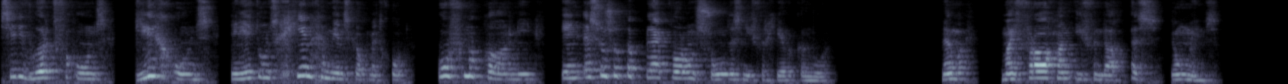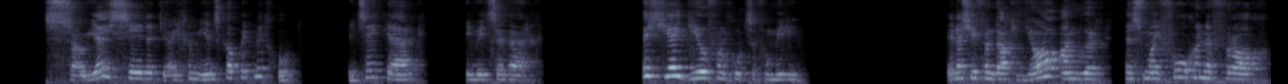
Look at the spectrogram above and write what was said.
sê die woord vir ons, lieg ons en het ons geen gemeenskap met God of mekaar nie en is ons op 'n plek waar ons sondes nie vergewe kan word. Nou my, vraag aan u vandag is, jong mense, sou jy sê dat jy gemeenskap het met God, met sy kerk en met sy werk? Is jy deel van God se familie? En as jy vandag ja antwoord, is my volgende vraag:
